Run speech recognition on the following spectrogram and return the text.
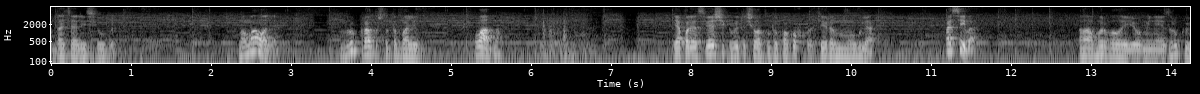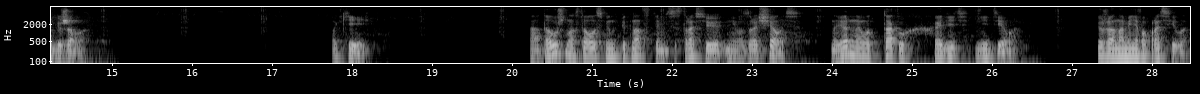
Дать Алисе уголь. Но мало ли, вдруг правда что-то болит. Ладно. Я полез в ящик и вытащил оттуда упаковку активированного угля. Спасибо. Она вырвала ее у меня из рук и убежала. Окей. А до ужина оставалось минут 15, а медсестра все не возвращалась. Наверное, вот так уходить не дело. Все же она меня попросила.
